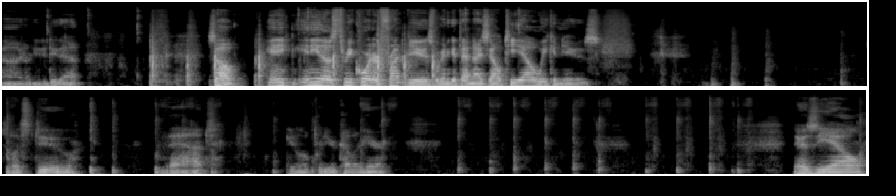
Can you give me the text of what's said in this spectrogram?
Uh, I don't need to do that. So any any of those three quarter front views, we're going to get that nice LTL we can use. So let's do that. Get a little prettier color here. There's the L.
